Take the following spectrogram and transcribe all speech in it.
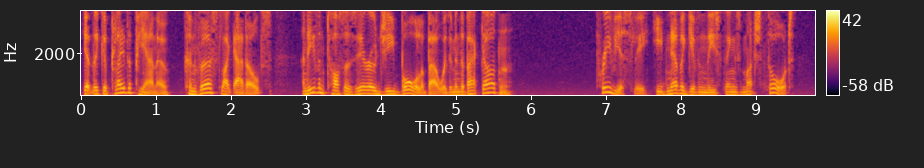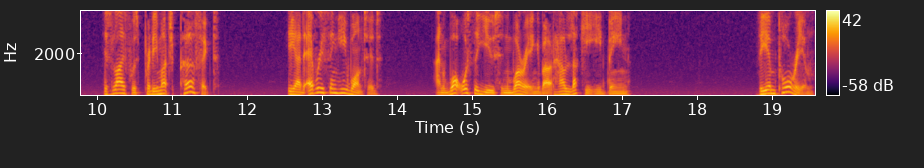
yet they could play the piano, converse like adults, and even toss a zero-G ball about with him in the back garden. Previously, he'd never given these things much thought. His life was pretty much perfect. He had everything he wanted, and what was the use in worrying about how lucky he'd been? The Emporium.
